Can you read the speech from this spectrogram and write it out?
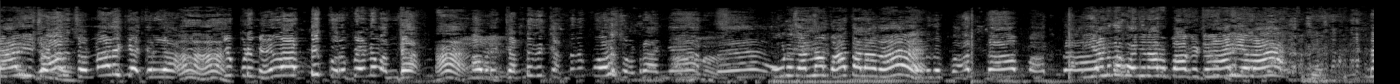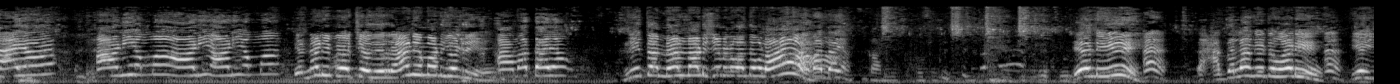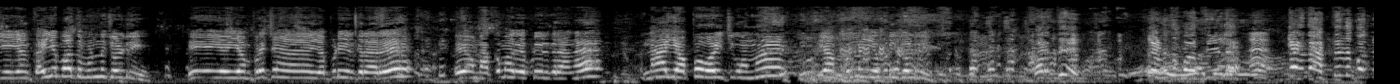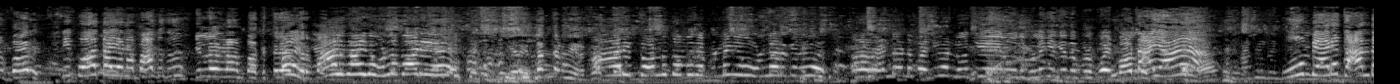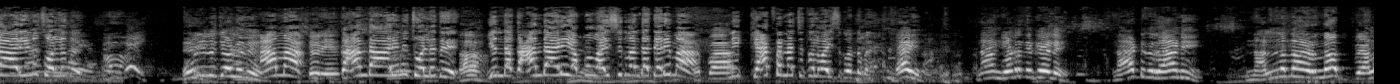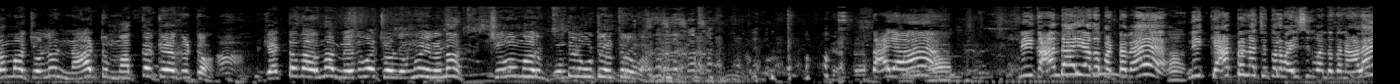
யாரு? யாரு சொன்னாலும் கேக்குறியா. இப்படி மேலாட்டு குறுப்பேன்னு வந்தா. ஆ. அப்படி கண்டது கண்டது போல சொல்றாங்க. அத்தை. உனக்கெல்லாம் பார்த்தாலாவ எனது பார்த்தா பார்த்தா. எனத கொஞ்ச நேரம் பாக்கட்டும் ஆரியவா தாயா ஆணி அம்மா ஆணி ஆணி அம்மா. என்னடி பேச்சு அது? ராணியம்மான்னு சொல்றி. ஆமா தாயா. நீ தான் மேல்நாடு சீமையில வந்தவளா? ஆமா தாயா. ஏண்டி. அதெல்லாம் கேட்டு வாடி. என் கைய பார்த்து முன்னு சொல்றி. என் பிரச்சனை எப்படி இருக்கிறாரு? என் மக்கமார் எப்படி இருக்கிறாங்க? நான் எப்ப வழிச்சுக்கு வந்தேன்? என் பிள்ளைங்க எப்படி சொல்றி? வருது எனது பாத்தீங்கள எனது அத்தது கொஞ்சம் பாரு. நீ போ தாயா நான் பாக்குது. இல்ல நான் பக்கத்துல. பால் உள்ள இல்லக்கணம் இருக்கும் ஆடி தொண்ணூத்தி ஒன்பது பிள்ளைங்க உள்ள இருக்குது. ரெண்டு ரெண்டு பசங்க நூத்தி இருபது பிள்ளைங்க. போய் பால் தாயா உன் பேரு காந்தாரின்னு சொல்லுது. புரியல சொல்லுது. ஆமா. சரி. ஆ. இந்த காந்தாரி எப்ப வயசுக்கு வந்தா தெரியுமா? நீ கேட்ட நட்சத்திர வயசுக்கு வந்தவன். ஏய் நான் சொல்றது கேளு. நாட்டுக்கு ராணி. நல்லதா இருந்தா பெலமா சொல்லு நாட்டு மக்க கேக்கட்டும். கெட்டதா இருந்தா மெதுவா சொல்லணும் இல்லைன்னா சிவமாறு புண்டில விட்டு எடுத்துருவான் தாயா நீ காந்தாரியாகப்பட்டவ நீ கேட்ட நட்சத்திர வயசுக்கு வந்ததுனால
